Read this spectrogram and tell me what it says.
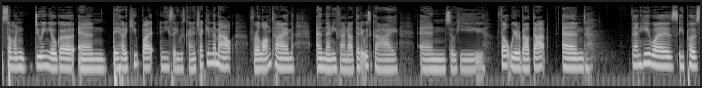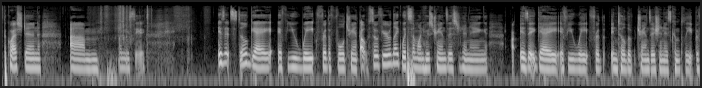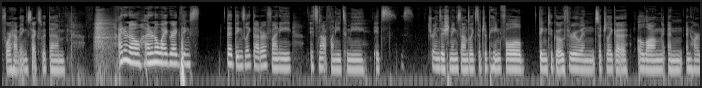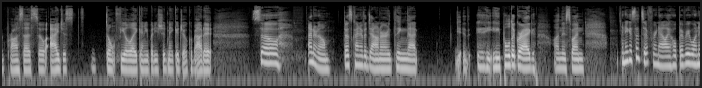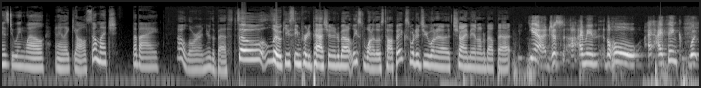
someone doing yoga, and they had a cute butt, and he said he was kind of checking them out for a long time, and then he found out that it was a guy, and so he felt weird about that, and then he was he posed the question. Um, let me see is it still gay if you wait for the full trans? Oh, so if you're like with someone who's transitioning, uh, is it gay if you wait for the, until the transition is complete before having sex with them? I don't know. I don't know why Greg thinks that things like that are funny. It's not funny to me. It's transitioning sounds like such a painful thing to go through and such like a, a long and, and hard process. So I just don't feel like anybody should make a joke about it. So I don't know. That's kind of a downer thing that he, he pulled a Greg on this one. And I guess that's it for now. I hope everyone is doing well, and I like y'all so much. Bye bye. Oh, Lauren, you're the best. So, Luke, you seem pretty passionate about at least one of those topics. What did you want to chime in on about that? Yeah, just, I mean, the whole, I, I think what.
